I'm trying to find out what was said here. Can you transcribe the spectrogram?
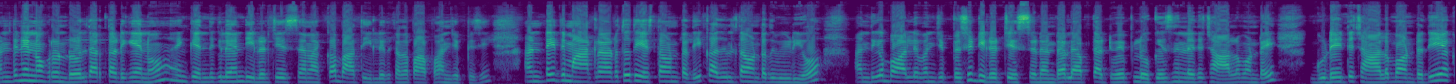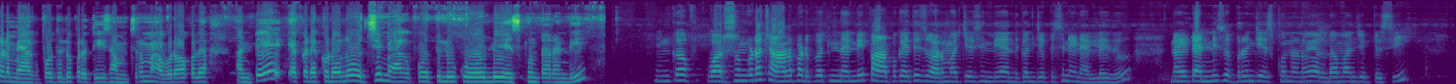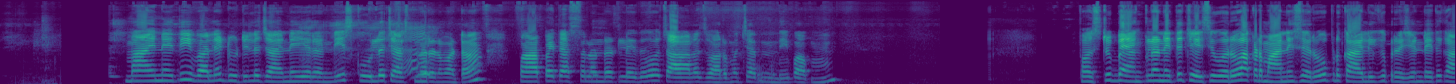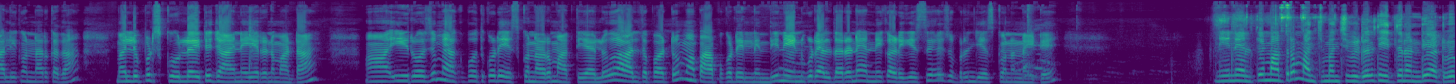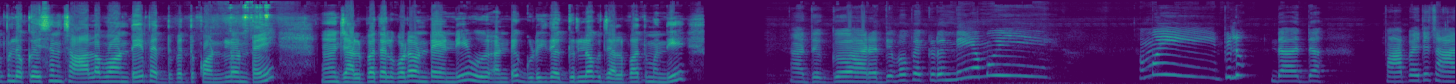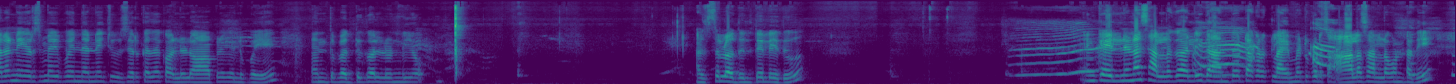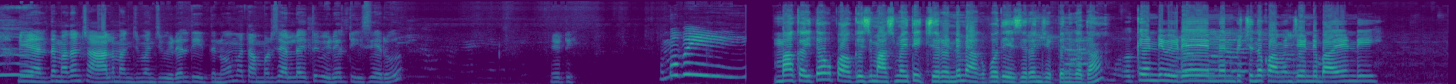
అంటే నేను ఒక రెండు రోజుల తర్వాత అడిగాను. ఇంకెందుకులే అని డీలేట్ చేశాను అక్క. బాగా తీయలేదు కదా పాప అని చెప్పేసి. అంటే ఇది మాట్లాడుతూ తీస్తూ ఉంటుంది కదులుతూ ఉంటుంది వీడియో. అందుకే బాగాలేవని చెప్పేసి డిలీట్ చేస్తాడంట. లేకపోతే అటువైపు లొకేషన్లు అయితే చాలా బాగుంటాయి. గుడి అయితే చాలా బాగుంటుంది. అక్కడ మేకపోతులు ప్రతి సంవత్సరం ఎవరో ఒకరు అంటే ఎక్కడెక్కడో వచ్చి మేకపోతులు కోళ్ళు వేసుకుంటారండి. ఇంకా వర్షం కూడా చాలా పడిపోతుందండి. పాపకైతే జ్వరం వచ్చేసింది. అందుకని చెప్పేసి నేను వెళ్ళలేదు. నైట్ అన్నీ శుభ్రం చేసుకున్నాను. వెళ్దామని చెప్పేసి. మా ఆయన అయితే ఇవాళే డ్యూటీలో జాయిన్ అయ్యారండి. స్కూల్లో చేస్తున్నారు అనమాట పాప అయితే అస్సలు ఉండట్లేదు. చాలా జ్వరం వచ్చేస్తుంది పాపం. ఫస్ట్ బ్యాంకులోనైతే చేసేవారు. అక్కడ మానేశారు. ఇప్పుడు ఖాళీగా ప్రజెంట్ అయితే ఖాళీగా ఉన్నారు కదా. మళ్ళీ ఇప్పుడు స్కూల్లో అయితే జాయిన్ అయ్యారనమాట. ఈరోజు మేకపోతు కూడా వేసుకున్నారు మా అత్తయ్యలు. వాళ్ళతో పాటు మా పాప కూడా వెళ్ళింది. నేను కూడా వెళ్తారని అన్నీ కడిగేసి శుభ్రం చేసుకున్నాను అయితే నేను వెళ్తే మాత్రం మంచి మంచి వీడియోలు తీద్దానండి. అటువైపు లొకేషన్ చాలా బాగుంటాయి. పెద్ద పెద్ద కొండలు ఉంటాయి. జలపాతాలు కూడా ఉంటాయండి. అంటే గుడికి దగ్గరలో ఒక జలపాతం ఉంది. అదిగో ఆరాధ్య బాబు ఎక్కడుంది? అమ్మాయి! అమ్మాయి! పిలు దా దా. పాప అయితే చాలా నీరసం అయిపోయిందండి. చూసారు కదా కళ్ళు లోపలికి వెళ్ళిపోయి ఎంత పెద్ద కళ్ళు ఉండియో అస్సలు వదులుతలేదు ఇంకా వెళ్ళినా చల్లగాలి. దాంతో అక్కడ క్లైమేట్ కూడా చాలా చల్లగా ఉంటుంది. నేను వెళ్తే మాత్రం చాలా మంచి మంచి వీడియోలు తీద్దును. మా తమ్ముడు సెల్ అయితే వీడియోలు తీసారు. ఏంటి? మాకైతే ఒక పావు కేజీ మాసం అయితే ఇచ్చారండి. మేకపోతే వేసారని చెప్పాను కదా. ఓకే అండి. వీడియో ఏమనిపించిందో కామెంట్ చేయండి. బాయ్ అండి.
